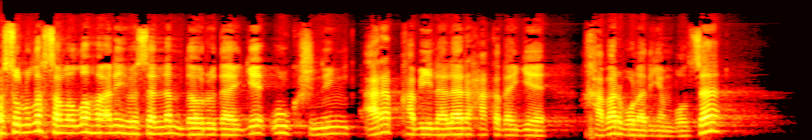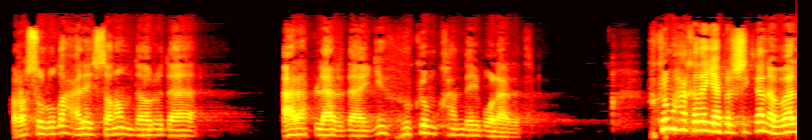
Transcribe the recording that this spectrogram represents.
rasululloh sollallohu alayhi vasallam davridagi u kishining arab qabilalari haqidagi xabar bo'ladigan bo'lsa rasululloh alayhissalom davrida arablardagi hukm qanday bo'lar edi hukm haqida gapirishlikdan avval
